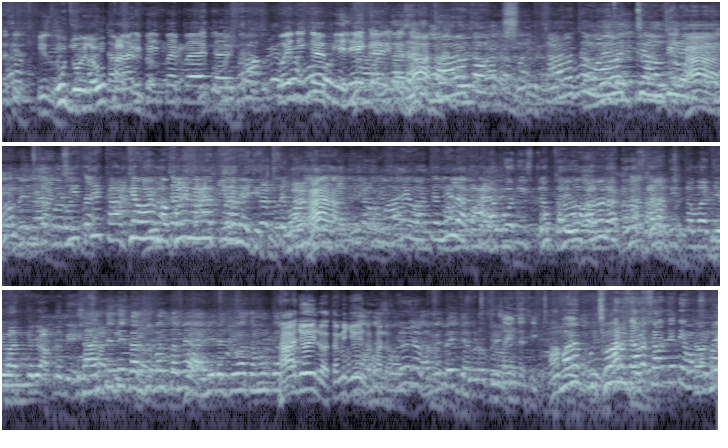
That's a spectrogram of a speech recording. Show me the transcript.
નથી કીધું. હું જોઈ લઉં હું ખાતરી કરું. તારો તો તારો તો વારો જ છે. સમજી કાઠિયાવાડ મફળી મહેનત કરીને જીતું. હા હા. મારી વાતે નહીં લાગે. શાંતિથી તમારે જે વાત કરી આપણે બેસીને શાંતિથી કરશો પણ તમે હાજર જોવા તમે હા જોઈ લો તમે જોઈ લો હાલો. અમે કઈ ઝઘડો કરો નથી. અમારે પૂછવાનું છે. અમે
